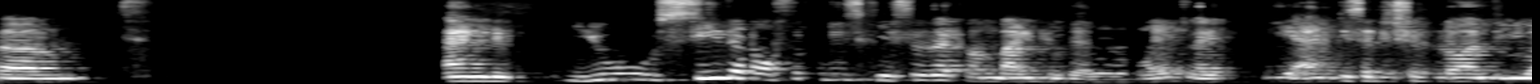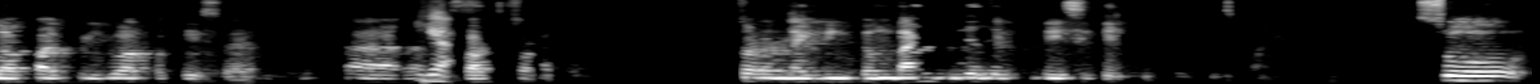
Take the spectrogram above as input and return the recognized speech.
Um, and you see that often these cases are combined together, right? Like the anti-sedition law and the UAPA, UAPA case, uh, yeah. sort of sort of like being combined together to basically this point. So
